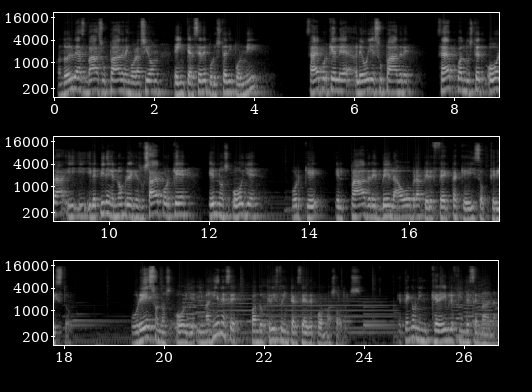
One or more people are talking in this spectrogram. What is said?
Cuando Él va a su Padre en oración e intercede por usted y por mí, ¿sabe por qué le, oye su Padre? ¿Sabe cuando usted ora y, y le pide en el nombre de Jesús? ¿Sabe por qué Él nos oye? Porque el Padre ve la obra perfecta que hizo Cristo. Por eso nos oye. Imagínese cuando Cristo intercede por nosotros. Que tenga un increíble fin de semana.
